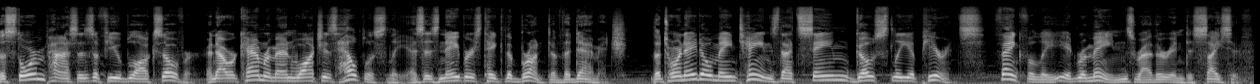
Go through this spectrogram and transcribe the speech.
The storm passes a few blocks over, and our cameraman watches helplessly as his neighbors take the brunt of the damage. The tornado maintains that same ghostly appearance. Thankfully, it remains rather indecisive.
